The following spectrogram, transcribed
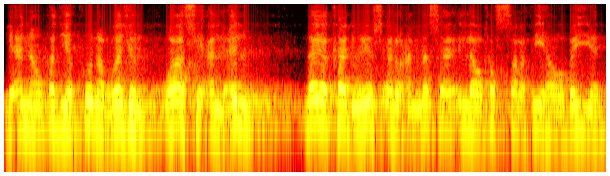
لأنه قد يكون الرجل واسع العلم لا يكاد يسأل عن مسألة إلا وفصل فيها وبين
